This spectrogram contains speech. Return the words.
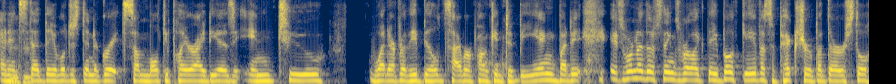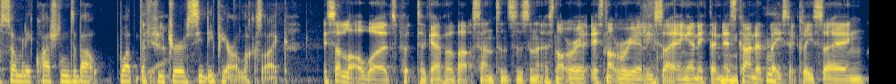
And mm-hmm. instead they will just integrate some multiplayer ideas into whatever they build cyberpunk into being. But it, it's one of those things where like they both gave us a picture but there are still so many questions about what the yeah. future of cdpr looks like. It's a lot of words put together that sentence isn't it? It's not really it's not really saying anything. It's kind of basically saying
